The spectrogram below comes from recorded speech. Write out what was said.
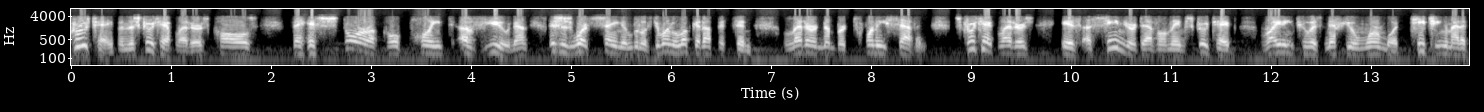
Screwtape in the Screwtape letters calls the historical point of view. Now, this is worth saying a little. If you want to look it up, it's in letter number 27. Screwtape letters is a senior devil named Screwtape writing to his nephew Wormwood, teaching him how to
